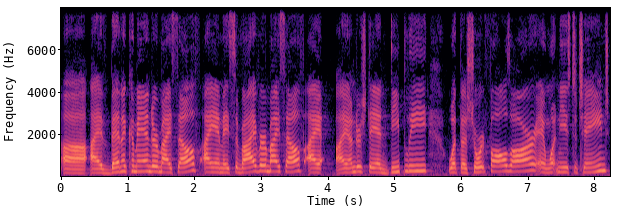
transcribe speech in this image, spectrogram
Uh, I've been a commander myself. I am a survivor myself. I, I understand deeply what the shortfalls are and what needs to change.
